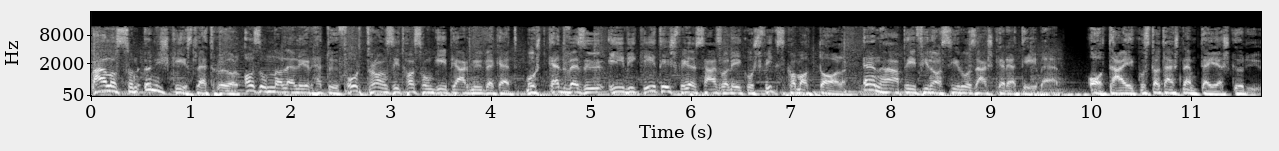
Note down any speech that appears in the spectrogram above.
Válasszon ön is készletről azonnal elérhető Ford Transit haszongépjárműveket most kedvező évi két és fél százalékos fix kamattal NHP finanszírozás keretében. A tájékoztatás nem teljes körű.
